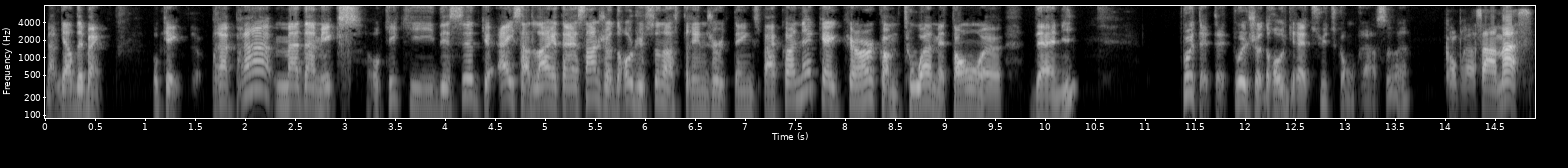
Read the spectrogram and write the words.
Mais regardez bien. OK. Prends, Madame X, OK, qui décide que, hey, ça a l'air intéressant, le jeu de rôle, j'ai vu ça dans Stranger Things. Puis elle connaît quelqu'un comme toi, mettons, euh, Danny. Toi, toi, le jeu de rôle gratuit, tu comprends ça, hein? Je comprends ça en masse.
